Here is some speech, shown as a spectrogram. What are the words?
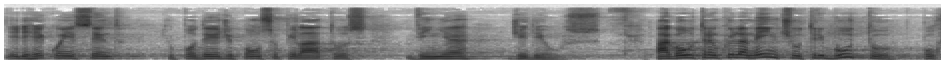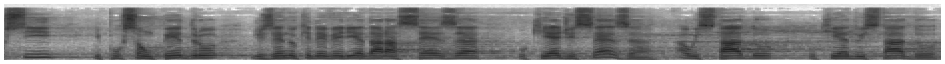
Ele reconhecendo que o poder de Pôncio Pilatos vinha de Deus. Pagou tranquilamente o tributo por si e por São Pedro, dizendo que deveria dar a César o que é de César, ao Estado o que é do Estado.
